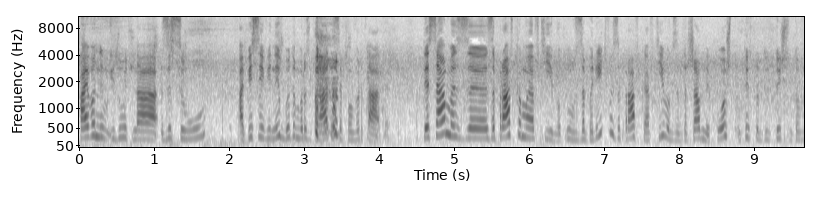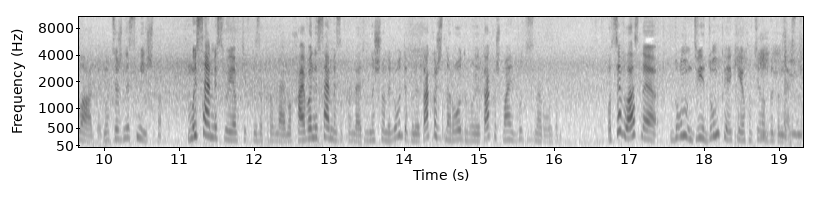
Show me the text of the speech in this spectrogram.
Хай вони йдуть на ЗСУ, а після війни будемо розбиратися, повертати. Те саме з заправками автівок. Ну заберіть ви заправки автівок за державний кошт у тих, хто дотичний до влади. Ну це ж не смішно. Ми самі свої автівки заправляємо. Хай вони самі заправляють. Вони що не люди, вони також з народу, вони також мають бути з народом. Оце власне дум, дві думки, які я хотіла би донести.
